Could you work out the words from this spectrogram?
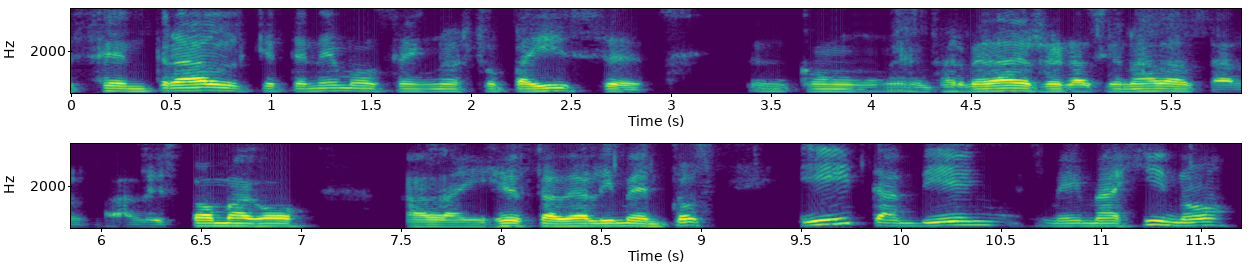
central que tenemos en nuestro país con enfermedades relacionadas al, al estómago, a la ingesta de alimentos y también me imagino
